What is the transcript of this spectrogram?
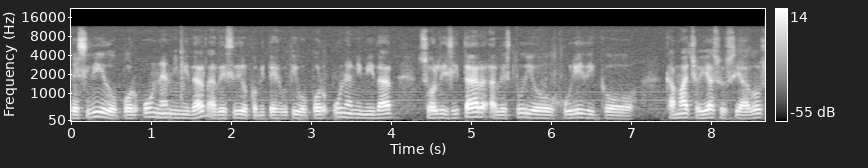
decidido por unanimidad, ha decidido el Comité Ejecutivo por unanimidad solicitar al estudio jurídico Camacho y Asociados,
